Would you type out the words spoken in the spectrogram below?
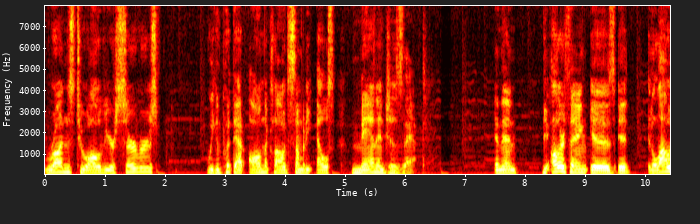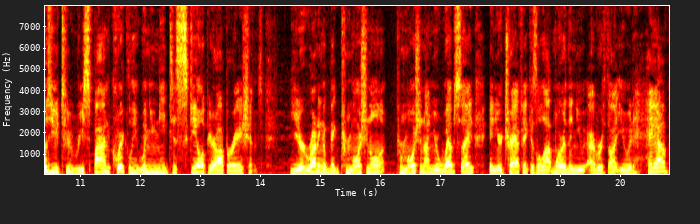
runs to all of your servers. We can put that all in the cloud somebody else manages that. And then the other thing is it it allows you to respond quickly when you need to scale up your operations you're running a big promotional promotion on your website and your traffic is a lot more than you ever thought you would have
